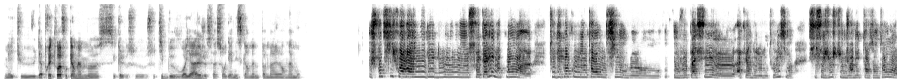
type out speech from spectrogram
mais tu, d'après toi, il faut quand même, euh, c'est que ce, ce, type de voyage, ça s'organise quand même pas mal en amont. Je pense qu'il faut avoir une idée d'où on souhaite aller. Maintenant, euh, tout dépend combien de temps aussi on veut, passer euh, à faire de l'onotourisme. Si c'est juste une journée de temps en temps,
